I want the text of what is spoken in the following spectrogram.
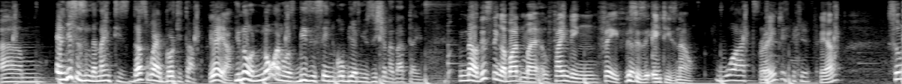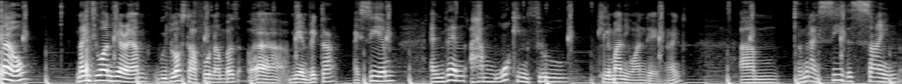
um, And this is in the 90s. That's why I brought it up. Yeah, yeah. You know, no one was busy saying go be a musician at that time. now this thing about my finding faith, this is the 80s now, What? right? okay. Yeah. So now, 91, here I am. We've lost our phone numbers, uh, me and Victor. I see him, and then I am walking through Kilimani one day, right? Um, and then I see this sign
